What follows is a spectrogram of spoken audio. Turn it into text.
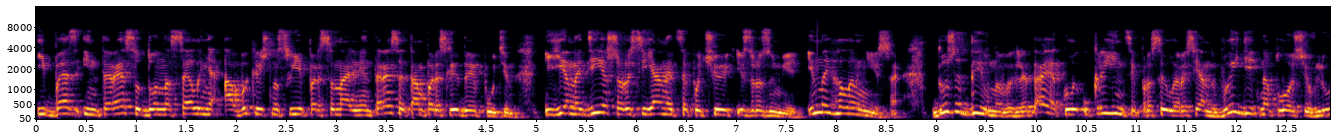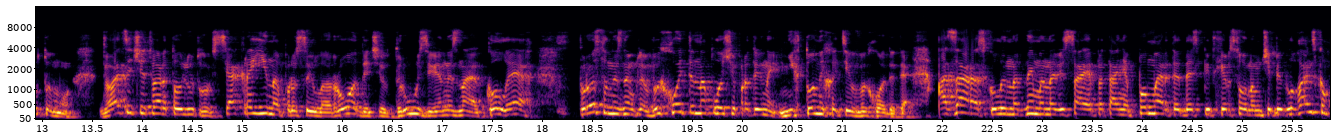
і без інтересу до населення, а виключно свої персональні інтереси там переслідує Путін. І є надія, що росіяни це почують і зрозуміють. І найголовніше дуже дивно виглядає, коли українці просили росіян вийдіть на площу в лютому, 24 лютого. Вся країна просила родичів, друзів, я не знаю, колег. Просто не знаю, виходьте на площу проти війни. Ніхто не хотів виходити. А зараз, коли над ними навісає питання померти десь під Херсоном чи під Луганськом,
